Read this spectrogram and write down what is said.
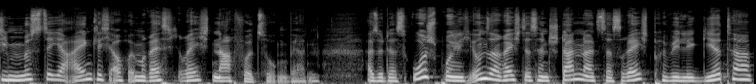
die müsste ja eigentlich auch im Recht, nachvollzogen werden. Also das ursprünglich unser Recht ist entstanden als das Recht privilegierter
